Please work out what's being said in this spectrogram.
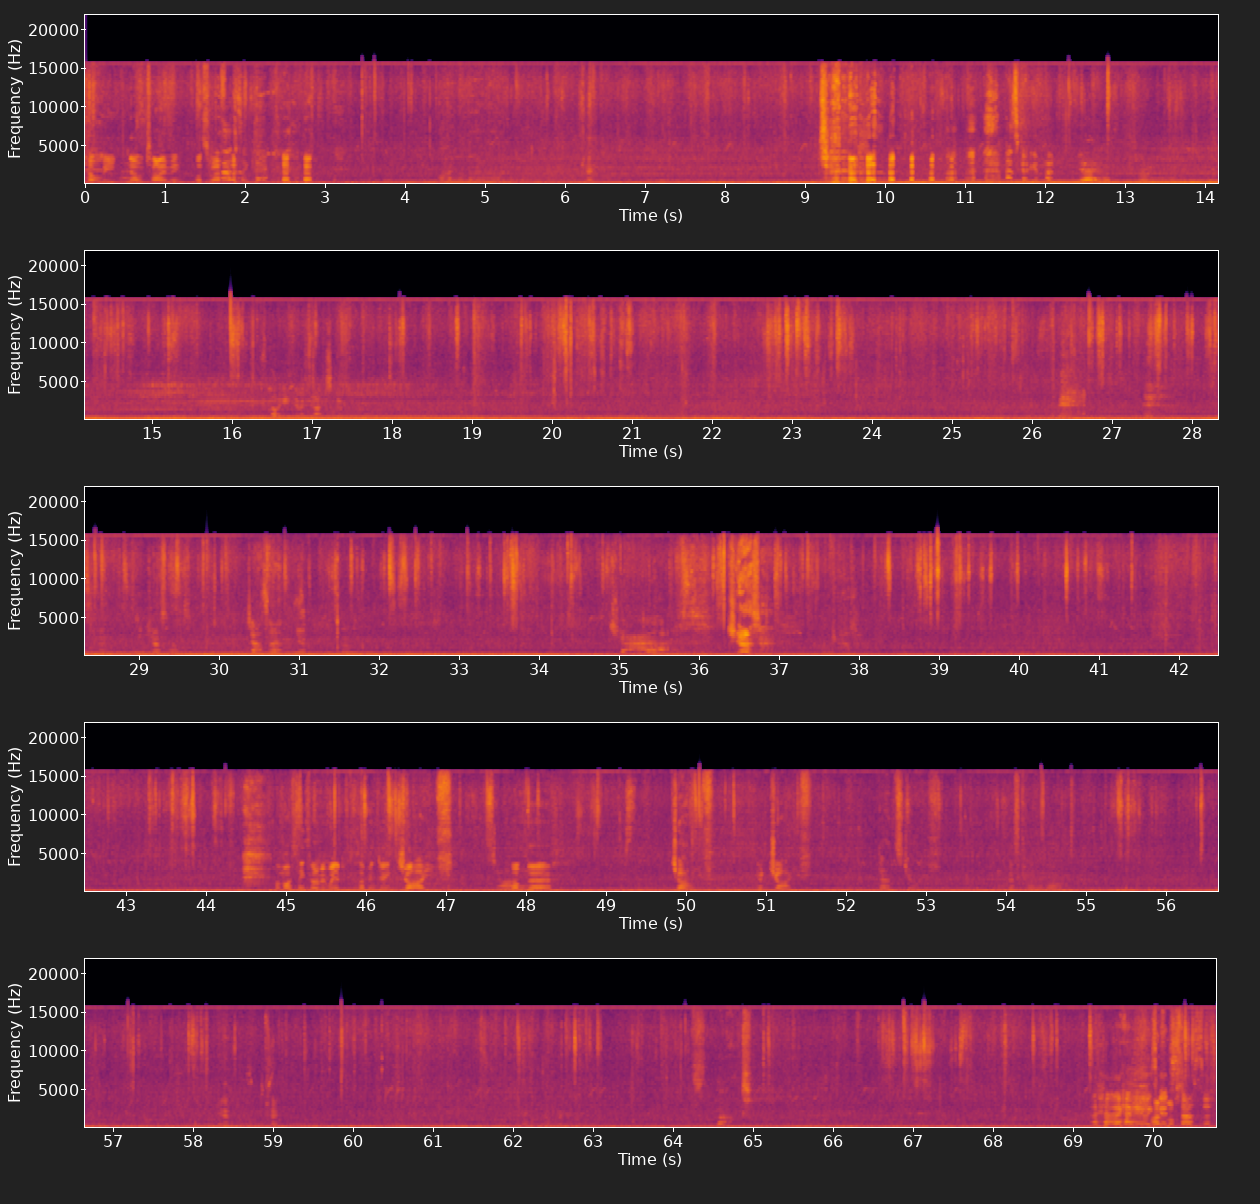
totally no timing whatsoever. That's okay. okay. That's quite good fun. Yeah. It's a lot easier when it's actually. Jazz hands. Jazz hands. Yeah. Jazz. Jazz. And my thing's got a bit weird because I've been doing jive Jive. up there. Jive? You know, jive. Dance jive. That's kind of odd. Yeah, okay. That's that. I, I always I've go to lost it. faster.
